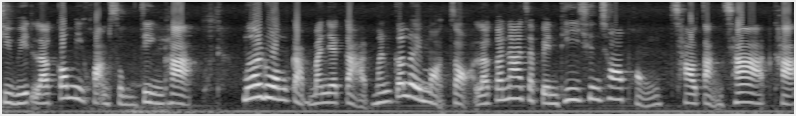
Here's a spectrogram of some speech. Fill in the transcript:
ชีวิตแล้วก็มีความสมจริงค่ะ เมื่อรวมกับบรรยากาศมันก็เลยเหมาะเจาะ แล้วก็น่าจะเป็นที่ชื่นชอบของชาวต่างชาติค่ะ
